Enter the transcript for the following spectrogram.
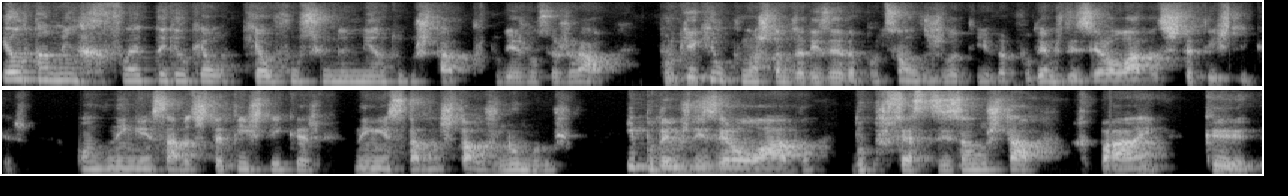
ele também reflete aquilo que é, o, que é o funcionamento do Estado português no seu geral. Porque aquilo que nós estamos a dizer da produção legislativa, podemos dizer ao lado das estatísticas, onde ninguém sabe as estatísticas, ninguém sabe onde estão os números, e podemos dizer ao lado do processo de decisão do Estado. Reparem que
